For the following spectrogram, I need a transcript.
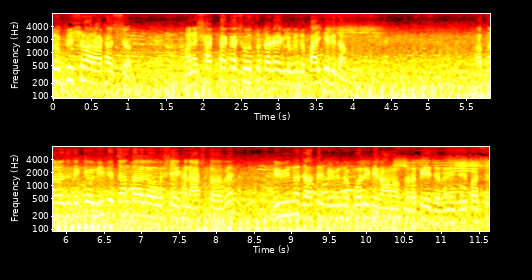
চব্বিশশো আর আঠাশশো। মানে ষাট টাকা সত্তর টাকা এগুলো কিন্তু পাইকারি দাম। আপনারা যদি কেউ নিতে চান তাহলে অবশ্যই এখানে আসতে হবে। বিভিন্ন জাতের বিভিন্ন কোয়ালিটির আম আপনারা পেয়ে যাবেন এই যে পাশে।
